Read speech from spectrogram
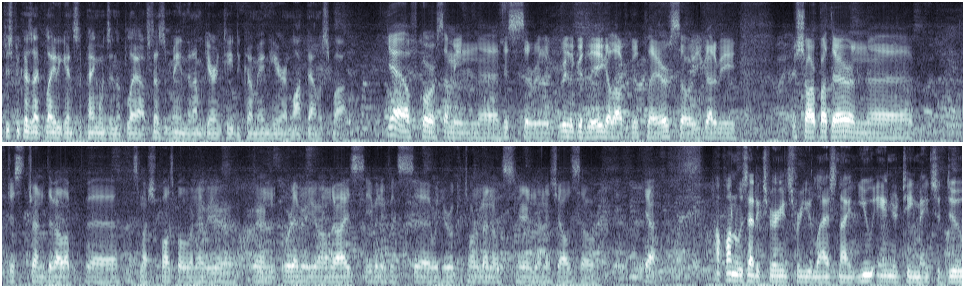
just because I played against the Penguins in the playoffs doesn't mean that I'm guaranteed to come in here and lock down a spot. Yeah, of course. I mean, uh, this is a really, really good league. A lot of good players, so you got to be, be sharp out there and uh, just trying to develop uh, as much as possible whenever you're whenever you're on the ice, even if it's uh, with your rookie tournament or it's here in the NHL. So, yeah. How fun was that experience for you last night? You and your teammates to do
